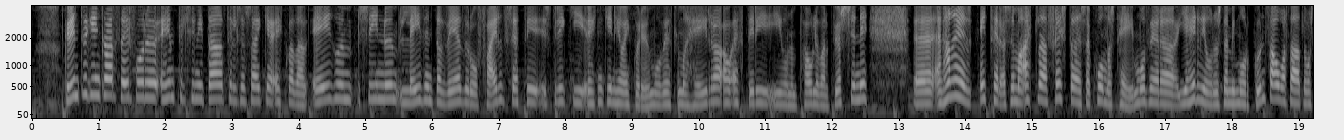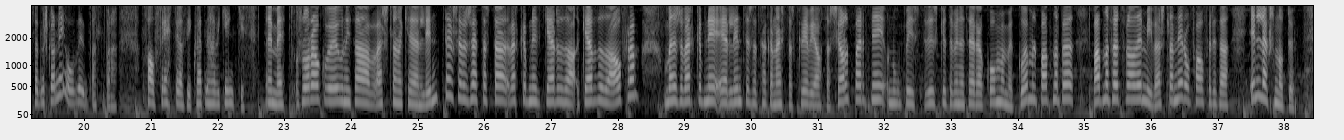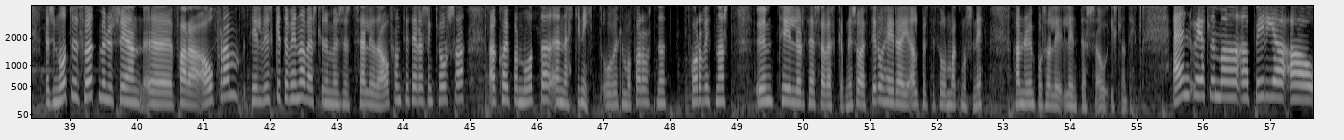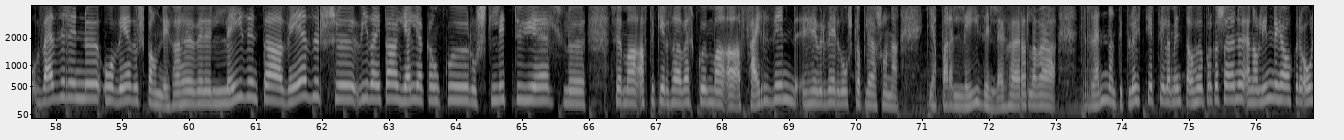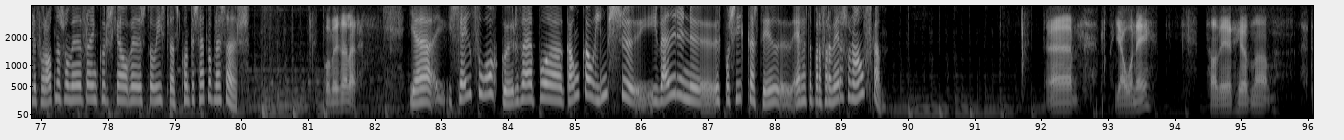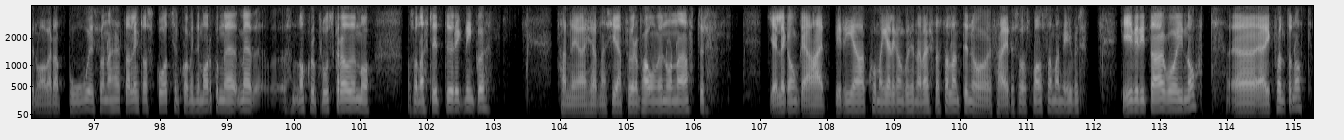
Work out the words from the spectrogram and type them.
Grindvikingar, þeir fóru heim til sín í dag til þess að sækja eitthvað af eigum sínum, leiðinda veður og færðsetti stryk í reikningin hjá einhverjum og við ætlum að heyra á eftir í, í honum Páli Val Bjössinni uh, en hann er eitt þeirra sem að ætla að freysta þess að komast heim og þegar ég heyrði honum snem í morgun þá var það allavega stöfnusgráni og við ætlum bara að fá fréttir af því hvernig hafi gengið. Einmitt og svo rákum við augun í það að verslunarkeðan Lindex hefur settast að verkefnið gefðu það áfram og með þessu verkefni er Lindex að taka næsta skref í átt að sjálfbærni. Og nú býst viðskiptafinni þeirra að koma með gömul barnafödd frá þeim í verslanir og fá fyrir það innlegsnótu. Þessi nótuðu född munur séðan uh, eh, fara áfram til viðskiptafinna, verslunum mun semst selja það áfram til þeirra sem kjósa að kaupa notað en ekki nýtt. Og við ætlum að fara forvittnast um tilur þessa verkefni svo eftir og heyra í Alberti Þór Magnúsinni hann er umbúsali Lindes á Íslandi. En við ætlum að byrja á veðrinu og veðurspáni það hefur verið leiðinda veður uh, viða í dag, jæljagangur og slittuél uh, sem aftur gerir það verkum að færðin hefur verið óskaplega svona, já bara leiðinleg. Það er allavega rennandi blöytt hér til að mynda á höfuborgarsvæðinu en á línu hjá okkur Ólið Þór Átnarsson veðurfræðingur hjá Veðurstof Íslands. Kontur sæl og blessaður? Komið sælar. Já, segð þú okkur, það er búið að ganga á ímsu í veðrinu upp á síkastið. Er þetta bara að fara að vera svona áfram? Um, já og nei. Það er hérna, þetta er nú að vera búið svona þetta litla skot sem kom inn í morgun með, með nokkru plussgráðum og, og svona slitturigningu. Þannig að hérna síðan förum páum við núna aftur Jælegang, eða það er byrjað að koma jælegangur hérna vestastalandinu og það er svo smá saman yfir, yfir í dag og í nótt, eh, eða í kvöld og nótt.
